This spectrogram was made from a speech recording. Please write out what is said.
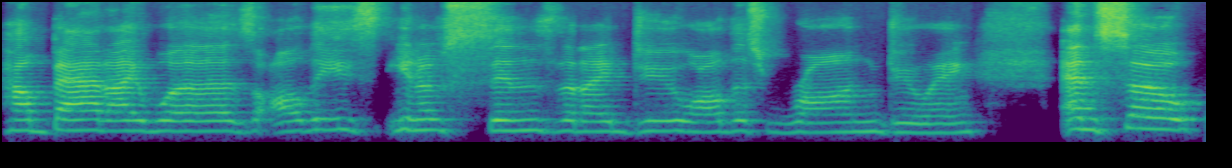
how bad I was, all these, you know, sins that I do, all this wrongdoing. And so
